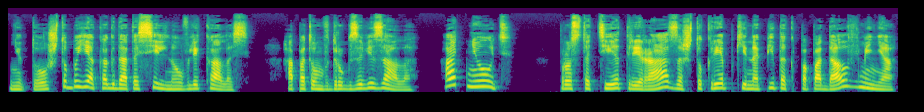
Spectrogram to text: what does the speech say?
Не то, чтобы я когда-то сильно увлекалась, а потом вдруг завязала. Отнюдь. Просто те три раза, что крепкий напиток попадал в меня,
